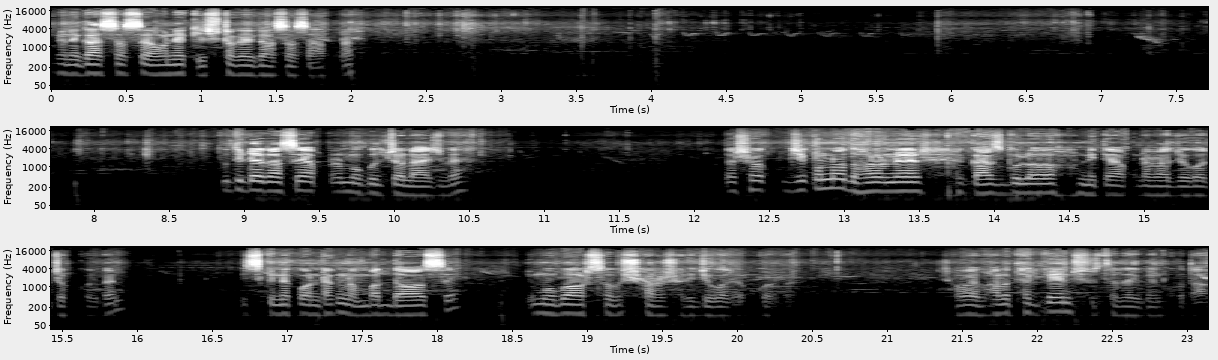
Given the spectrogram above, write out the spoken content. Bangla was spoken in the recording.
এখানে গাছ আছে, অনেক স্টকে গাছ আছে আপনার। প্রতিটা গাছে আপনার মুকুল চলে আসবে। দর্শক যে কোনো ধরনের গাছগুলো নিতে আপনারা যোগাযোগ করবেন। স্ক্রিনে কন্ট্যাক্ট নাম্বার দেওয়া আছে, ইমো বা হোয়াটসঅ্যাপে সরাসরি যোগাযোগ করবেন। সবাই ভালো থাকবেন, সুস্থ থাকবেন কোথাও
